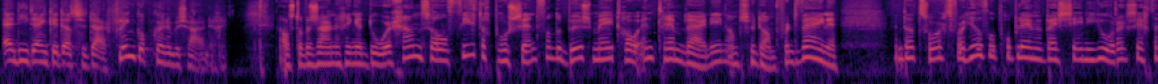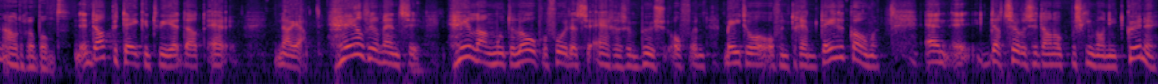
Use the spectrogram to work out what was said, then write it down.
En die denken dat ze daar flink op kunnen bezuinigen. Als de bezuinigingen doorgaan zal 40% van de bus, metro en tramlijnen in Amsterdam verdwijnen. En dat zorgt voor heel veel problemen bij senioren, zegt een ouderenbond. Dat betekent weer dat er nou ja, heel veel mensen heel lang moeten lopen... voordat ze ergens een bus of een metro of een tram tegenkomen. En eh, dat zullen ze dan ook misschien wel niet kunnen.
